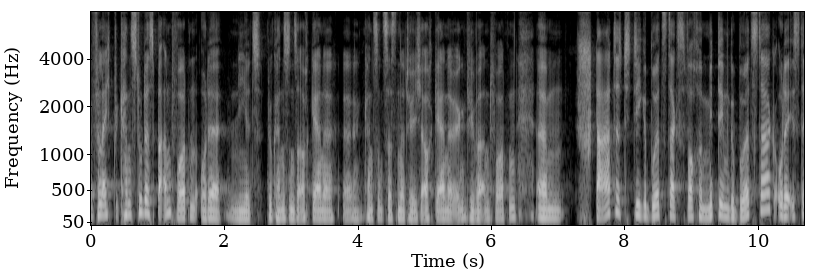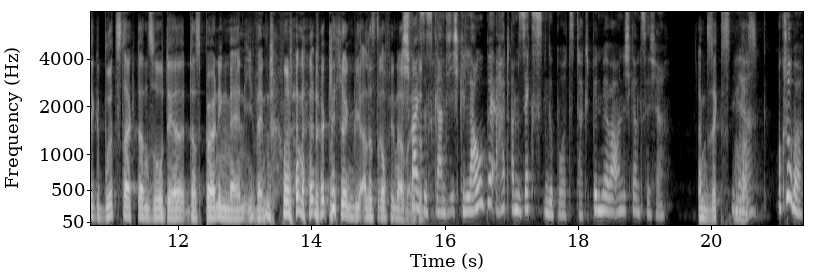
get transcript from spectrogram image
Vielleicht kannst du das beantworten oder Nils, du kannst uns auch gerne, äh, kannst uns das natürlich auch gerne irgendwie beantworten. Ähm, startet die Geburtstagswoche mit dem Geburtstag oder ist der Geburtstag dann so der, das Burning Man-Event, wo dann halt wirklich irgendwie alles drauf hinarbeitet? Ich weiß es gar nicht. Ich glaube, er hat am 6. Geburtstag. Ich bin mir aber auch nicht ganz sicher. Am 6. Ja. was? Oktober.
